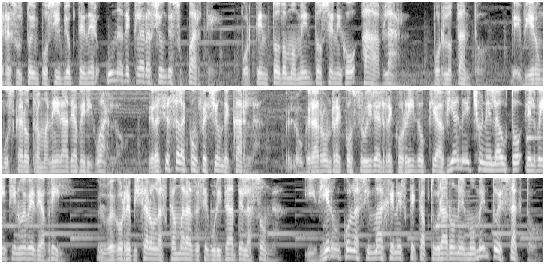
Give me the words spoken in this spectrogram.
resultó imposible obtener una declaración de su parte, porque en todo momento se negó a hablar. Por lo tanto, debieron buscar otra manera de averiguarlo. Gracias a la confesión de Carla, lograron reconstruir el recorrido que habían hecho en el auto el 29 de abril. Luego revisaron las cámaras de seguridad de la zona y dieron con las imágenes que capturaron el momento exacto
